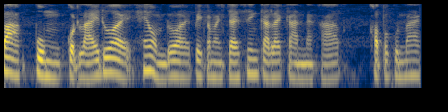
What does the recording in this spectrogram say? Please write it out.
ฝากปุ่มกดไลค์ด้วย ให้ผมด้วย เป็นกำลังใจซึ่งกันและกันนะครับ ขอบพระคุณมาก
